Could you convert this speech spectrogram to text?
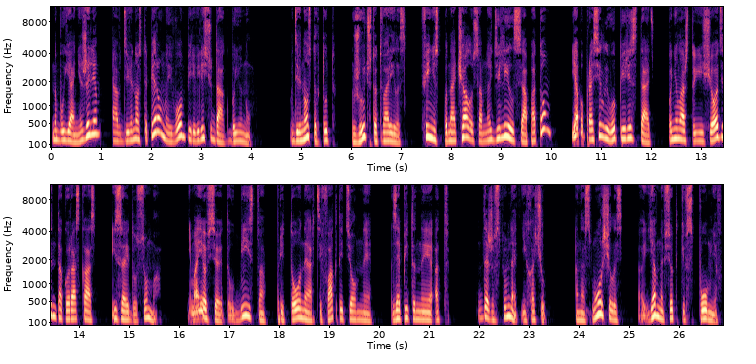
на Буяне жили, а в 91-м мы его перевели сюда, к Баюну. В 90-х тут жуть что творилось. Финист поначалу со мной делился, а потом я попросила его перестать. Поняла, что еще один такой рассказ, и сойду с ума. Не мое все это убийство, притоны, артефакты темные, запитанные от... Даже вспоминать не хочу. Она сморщилась, э, явно все-таки вспомнив,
